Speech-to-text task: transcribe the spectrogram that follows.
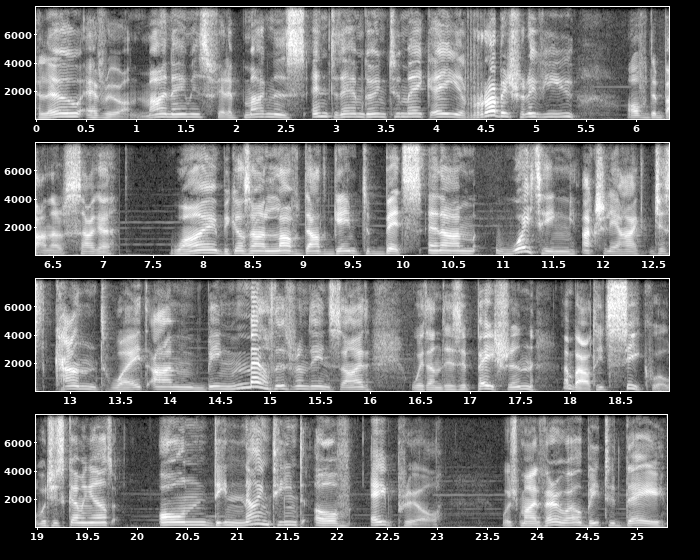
Hello everyone, my name is Philip Magnus and today I'm going to make a rubbish review of the Banner Saga. Why? Because I love that game to bits and I'm waiting, actually I just can't wait, I'm being melted from the inside with anticipation about its sequel, which is coming out on the 19th of April, which might very well be today,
